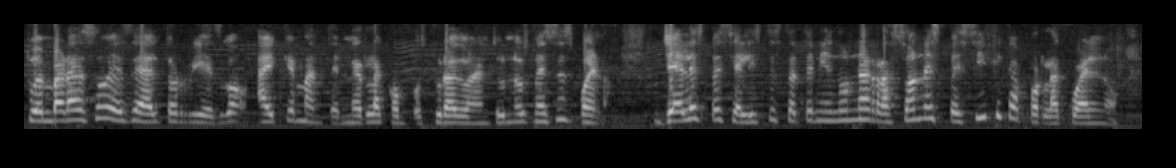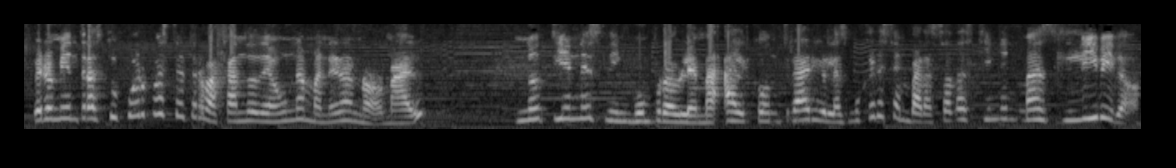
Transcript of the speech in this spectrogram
tu embarazo es de alto riesgo, hay que mantener la compostura durante unos meses, bueno, ya el especialista está teniendo una razón específica por la cual no. Pero mientras tu cuerpo esté trabajando de una manera normal, no tienes ningún problema. Al contrario, las mujeres embarazadas tienen más líbido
